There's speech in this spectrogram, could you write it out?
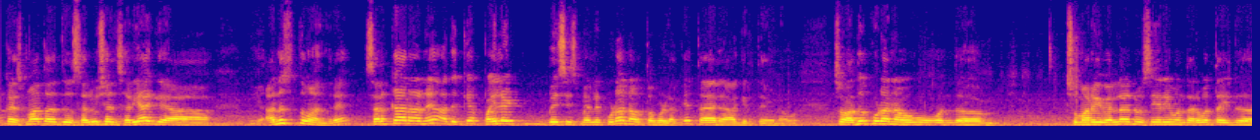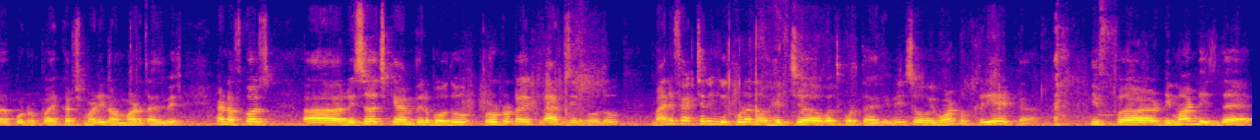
ಅಕಸ್ಮಾತ್ ಅದು ಸೊಲ್ಯೂಷನ್ ಸರಿಯಾಗಿ ಅನಿಸ್ತು ಅಂದರೆ ಸರ್ಕಾರನೇ ಅದಕ್ಕೆ ಪೈಲಟ್ ಬೇಸಿಸ್ ಮೇಲೆ ಕೂಡ ನಾವು ತಗೊಳ್ಳೋಕ್ಕೆ ತಯಾರಾಗಿರ್ತೇವೆ ನಾವು. ಸೊ ಅದು ಕೂಡ ನಾವು ಒಂದು, ಸುಮಾರು ಇವೆಲ್ಲನೂ ಸೇರಿ ಒಂದು ಅರವತ್ತೈದು ಕೋಟಿ ರೂಪಾಯಿ ಖರ್ಚು ಮಾಡಿ ನಾವು ಮಾಡ್ತಾಯಿದ್ವಿ and of course research camp ಇರ್ಬೋದು ಪ್ರೋಟೋಟೈಪ್ ಲ್ಯಾಬ್ಸ್ ಇರ್ಬೋದು ಮ್ಯಾನುಫ್ಯಾಕ್ಚರಿಂಗಿಗೆ ಕೂಡ ನಾವು ಹೆಚ್ಚು ಒತ್ತು ಕೊಡ್ತಾ ಇದ್ದೀವಿ. So we want to create if demand is there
